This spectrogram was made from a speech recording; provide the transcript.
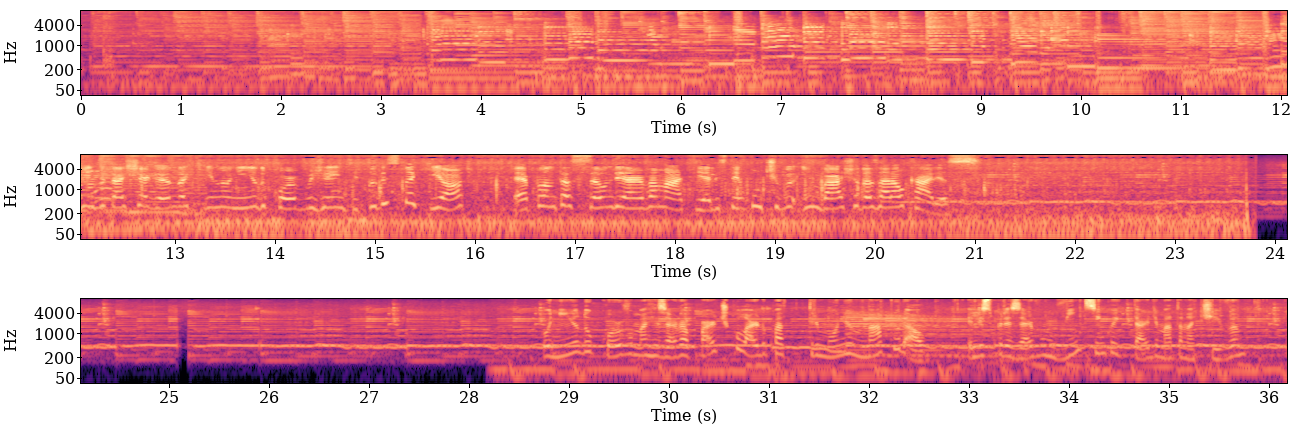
A gente tá chegando aqui no Ninho do Corvo, gente. Tudo isso daqui, ó, é plantação de erva mate. E eles têm cultivo embaixo das araucárias. O Ninho do Corvo é uma reserva particular do patrimônio natural. Eles preservam 25 hectares de mata nativa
